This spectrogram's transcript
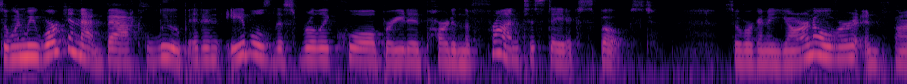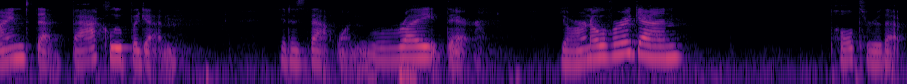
So when we work in that back loop, it enables this really cool braided part in the front to stay exposed. So we're gonna yarn over and find that back loop again. It is that one right there. Yarn over again, pull through that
